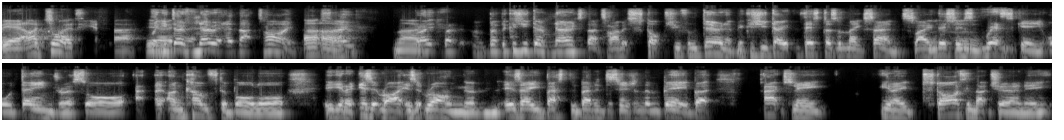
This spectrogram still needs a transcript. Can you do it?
Yeah, I totally get that. Yeah. But you don't know it at that time. Uh-uh. So, no. But, but, but because you don't know it at that time, it stops you from doing it because you don't. This doesn't make sense. Like mm-hmm. this is risky or dangerous or uh, uncomfortable or you know, is it right? Is it wrong? And is A best a better decision than B? But actually, you know, starting that journey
